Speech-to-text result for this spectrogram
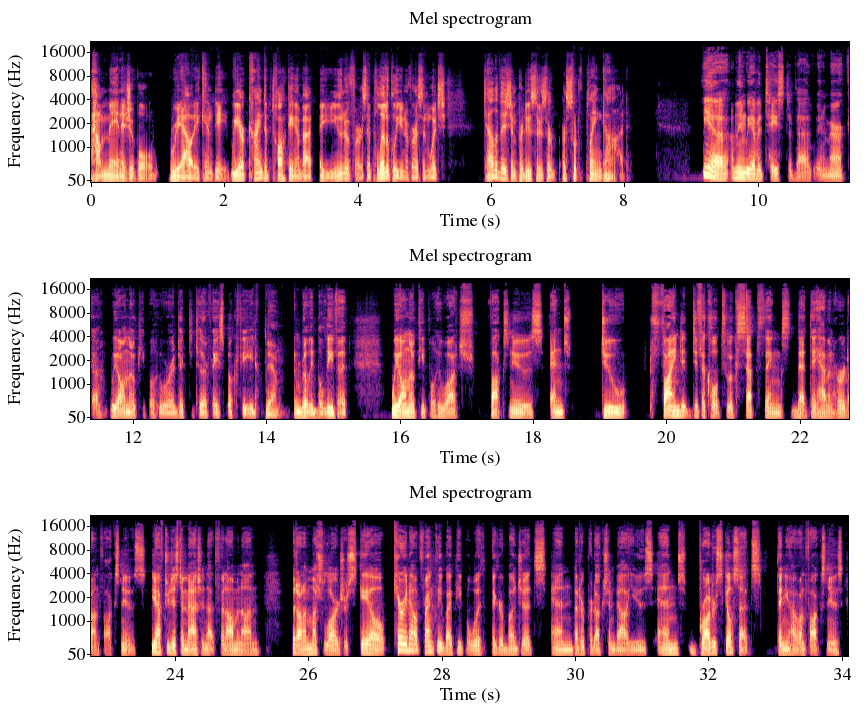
how manageable reality can be. We are kind of talking about a universe, a political universe in which television producers are, are sort of playing God. Yeah, I mean, we have a taste of that in America. We all know people who are addicted to their Facebook feed yeah. and really believe it. We all know people who watch Fox News and do find it difficult to accept things that they haven't heard on Fox News. You have to just imagine that phenomenon, but on a much larger scale, carried out, frankly, by people with bigger budgets and better production values and broader skill sets than you have on Fox News.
